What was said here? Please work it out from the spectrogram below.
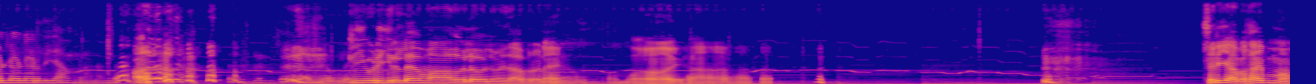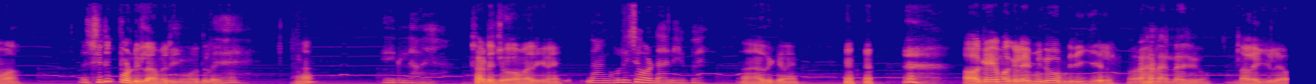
உள்ள உள்ள எடுத்து சாப்பிட்றேன் டீ குடிக்கிறல மாவுல கொஞ்சம் கொஞ்சம் சாப்பிட்றேனே. சரியா அப்போ காய்ப்பமாமா சிரிப்பொண்டு இல்லாமல் இருக்கு முதல்ல ஆ? இல்லை காட்டும் சோகமாக இருக்குனே நான் குளிச்ச விட்டானே இப்போ ஆ அதுக்குண்ணே ஓகே மக்களே மிதுவா அப்படி இருக்கீள் நல்ல கிலோ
